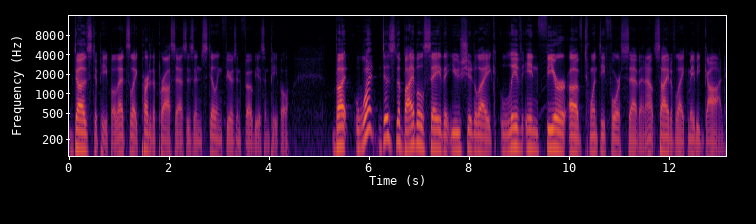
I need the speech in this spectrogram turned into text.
does to people. That's like part of the process is instilling fears and phobias in people. But what does the Bible say that you should like live in fear of 24/7 outside of like maybe God?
